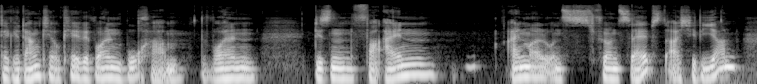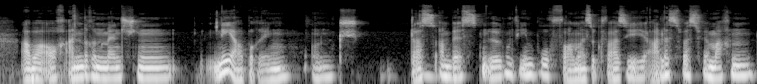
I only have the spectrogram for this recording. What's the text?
der Gedanke, okay, wir wollen ein Buch haben. Wir wollen diesen Verein einmal uns für uns selbst archivieren, aber auch anderen Menschen näher bringen und das am besten irgendwie in Buchform. Also quasi alles, was wir machen,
